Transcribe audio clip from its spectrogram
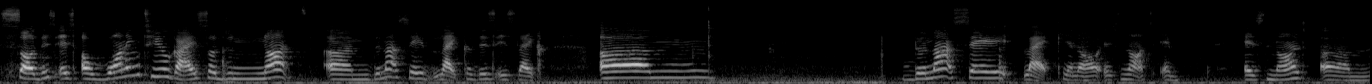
So this is a warning to you guys, so do not, um, do not say like this is like, um, do not say like you know it's not it's not um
